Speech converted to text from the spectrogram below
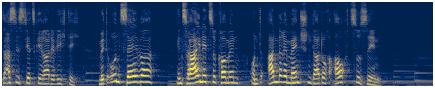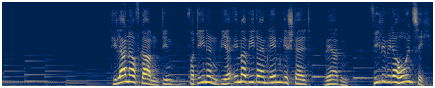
Das ist jetzt gerade wichtig, mit uns selber ins Reine zu kommen und andere Menschen dadurch auch zu sehen. Die Lernaufgaben, die verdienen wir immer wieder im Leben gestellt werden. Viele wiederholen sich.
